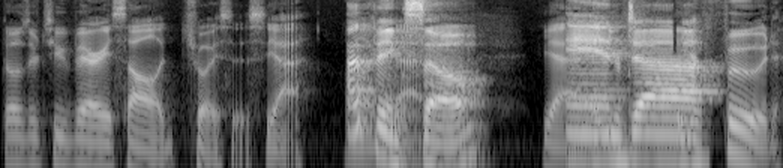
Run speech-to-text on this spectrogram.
Those are two very solid choices. Yeah, I, like think that. so. Yeah, and, your, uh, your food.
